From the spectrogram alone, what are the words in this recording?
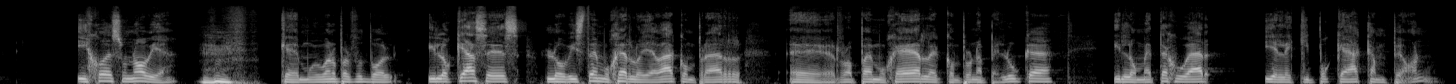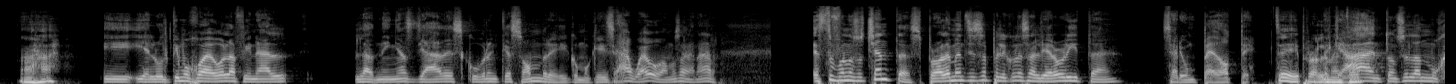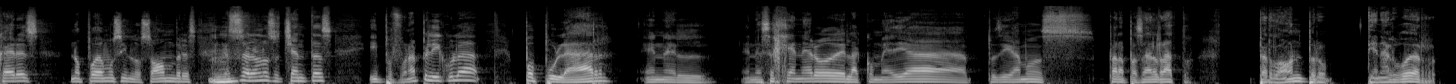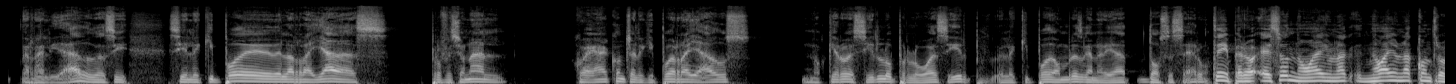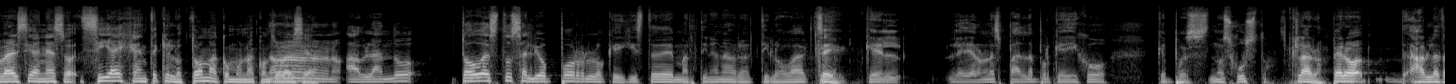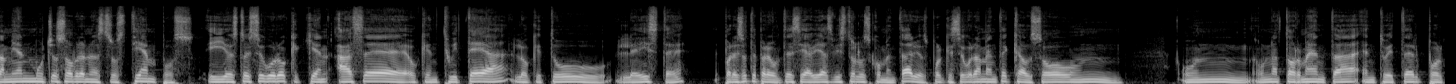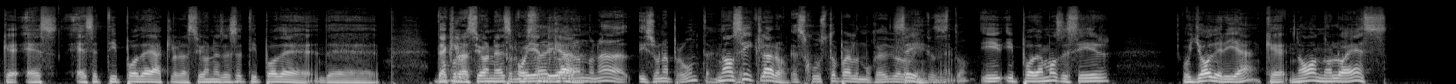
hijo de su novia, que es muy bueno para el fútbol, y lo que hace es lo viste de mujer, lo lleva a comprar eh, ropa de mujer, le compra una peluca y lo mete a jugar y el equipo queda campeón. Ajá. Y, y el último juego, la final, las niñas ya descubren que es hombre y como que dice, ah, huevo, vamos a ganar. Esto fue en los ochentas. Probablemente si esa película saliera ahorita, sería un pedote. Sí, De probablemente. que, ah, entonces las mujeres no podemos sin los hombres. Eso salió en los ochentas y pues fue una película popular en el en ese género de la comedia, pues digamos, para pasar el rato. Perdón, pero tiene algo de, de realidad. O sea, si, si el equipo de, de las rayadas profesional juega contra el equipo de rayados, no quiero decirlo, pero lo voy a decir, pues, el equipo de hombres ganaría 12-0. Sí, pero eso no hay una no hay una controversia en eso. Sí hay gente que lo toma como una no, controversia. No, no, no, no. Hablando, todo esto salió por lo que dijiste de Martina Navratilova, que, Sí. que él- le dieron la espalda porque dijo que pues no es justo. Claro, pero habla también mucho sobre nuestros tiempos. Y yo estoy seguro que quien hace o quien tuitea lo que tú leíste, por eso te pregunté si habías visto los comentarios, porque seguramente causó un, un- una tormenta en Twitter porque es ese tipo de aclaraciones, ese tipo de, de declaraciones Pero no hoy está en día. declarando nada. Hizo una pregunta. No, sí, claro. ¿Es justo para las mujeres Sí, biológicas esto? y, y podemos decir, o yo diría que no, no lo es.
